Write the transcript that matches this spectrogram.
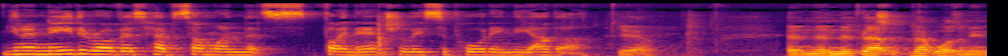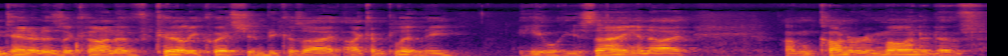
you know, neither of us have someone that's financially supporting the other. Yeah. And then that, that wasn't intended as a kind of curly question because I, I completely hear what you're saying and I, I'm kind of reminded of.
